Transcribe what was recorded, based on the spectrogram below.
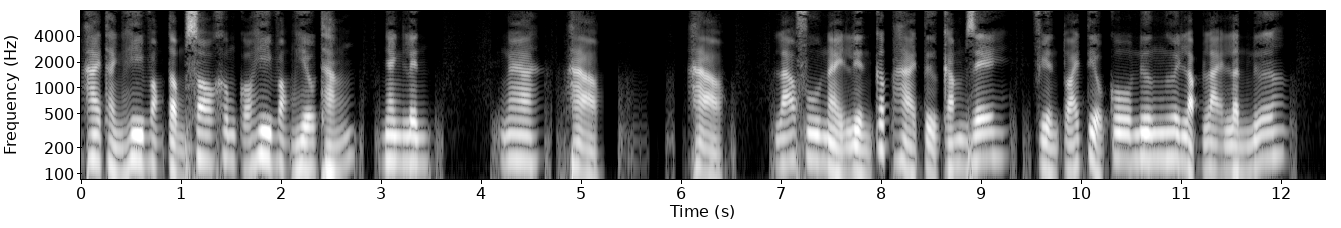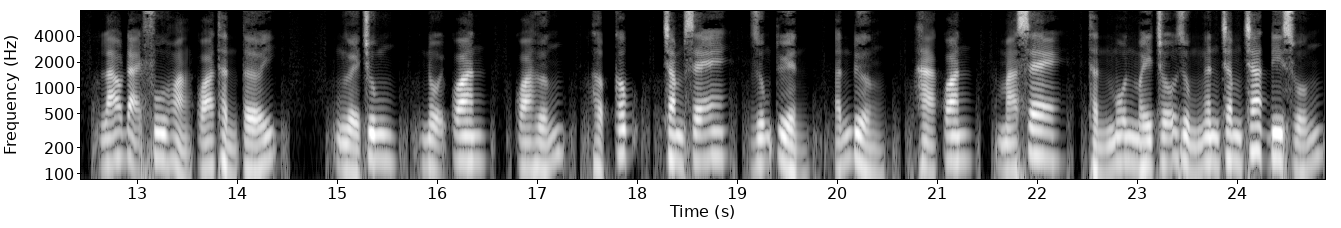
hai thành hy vọng tổng so không có hy vọng hiếu thắng, nhanh lên. Nga, Hảo, Hảo, lão phu này liền cấp hài tử căm dễ, phiền toái tiểu cô nương ngươi lặp lại lần nữa. Lão đại phu hoảng quá thần tới, người chung, nội quan, qua hướng, hợp cốc, chăm sẽ, dũng tuyển, ấn đường, hạ quan, má xe, thần môn mấy chỗ dùng ngân châm chát đi xuống.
